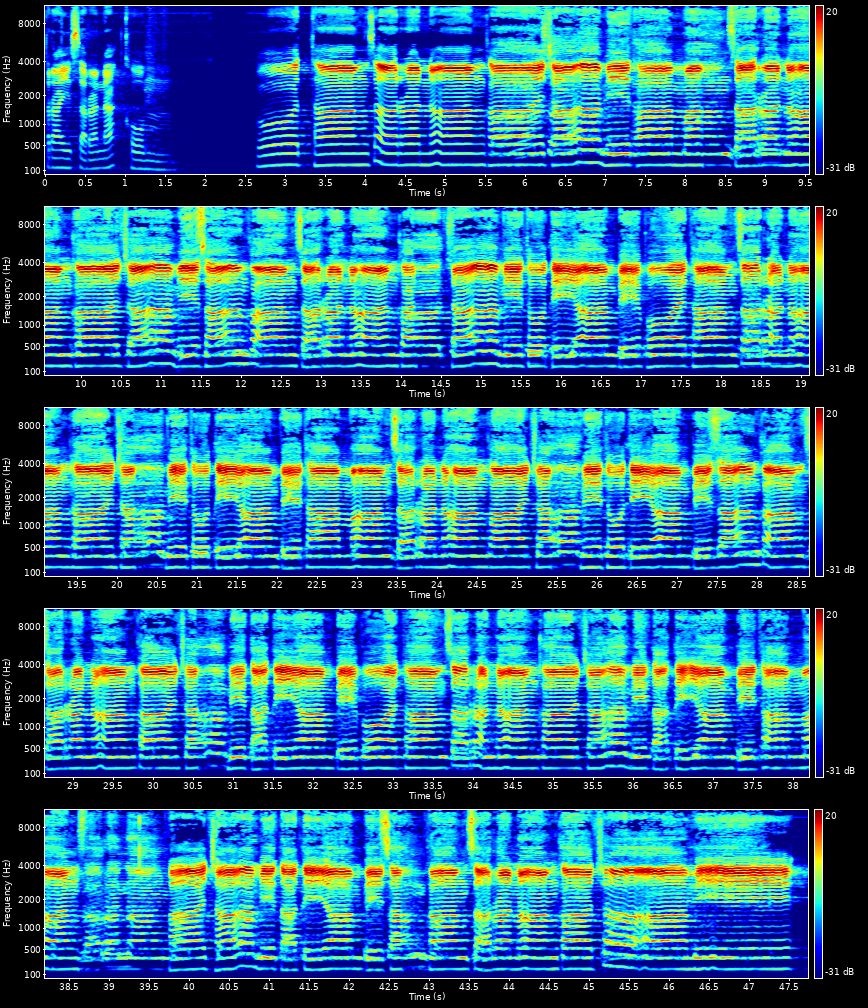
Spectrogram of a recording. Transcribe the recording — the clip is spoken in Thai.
ไตรสรณคม พุทธังสารนังคาย ชามิธรรมังสารนังคายชามิสังฆังสารนังคายชามิทุติยามปิพุทธังสารนังคายชามิทุติยามปิธรรมังสารนังคายชามิทุติยามปิสังฆังสารนังคายชามิตติยามปิพุทธังสารนังคาชามิตติยามปิธรรมังสารนังอาชามิตติยามปิสังฆังสารนังกาชามิ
